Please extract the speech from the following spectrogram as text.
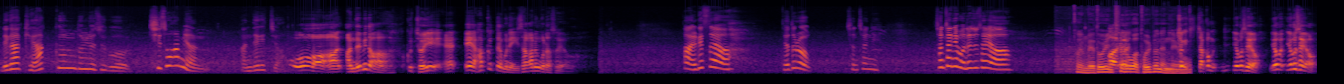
내가 계약금 돌려주고 취소하면 안 되겠죠? 어, 아, 안 됩니다. 그 저희 애, 애 학교 때문에 이사 가는 거라서요. 아, 알겠어요. 되도록 천천히 천천히 보내주세요. 거의 매도인 아, 태도가 돌변했네요. 저기 잠깐만 여보세요. 여 여보세요.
